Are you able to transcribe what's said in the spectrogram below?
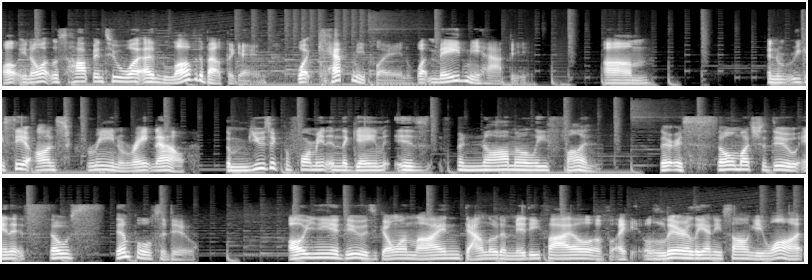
well, you know what? Let's hop into what I loved about the game. What kept me playing, what made me happy. Um and you can see it on screen right now. The music performing in the game is phenomenally fun. There is so much to do and it's so simple to do all you need to do is go online, download a MIDI file of like literally any song you want,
